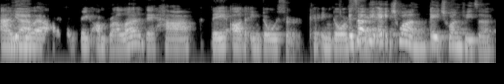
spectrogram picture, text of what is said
And Yeah. UAL has a big umbrella. They have they are the endorser. Endorse. Is that the H one H one visa?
